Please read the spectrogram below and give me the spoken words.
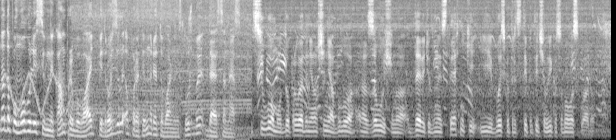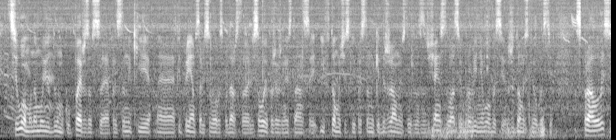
на допомогу лісівникам прибувають підрозділи оперативно-рятувальної служби ДСНС. В цілому до проведення навчання було е, залучено 9 одиниць техніки і близько 35 чоловік особового складу. В цілому, на мою думку, перш за все, представники е, підприємства лісового господарства, лісової пожежної станції і в тому числі представники Державної служби з надзвичайних ситуацій управління в області, Житомирській області, справились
